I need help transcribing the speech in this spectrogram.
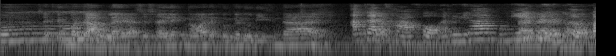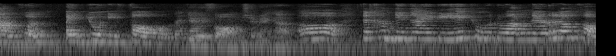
อืมใช้เครื่องประดับอะไรอาจจะใช้เล็กน้อยแต่คุณก็ดูดีขึ้นได้ อาจารย์ขาขออนุญาตนิดได้นึงได้เถอะครับบางคนเป็นยูนิฟอร์มอายูจารนิย์ฟอร์มใช่ไหมครับโอ้จะทำยังไงดีให้ชูดวงในเรื่องของ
